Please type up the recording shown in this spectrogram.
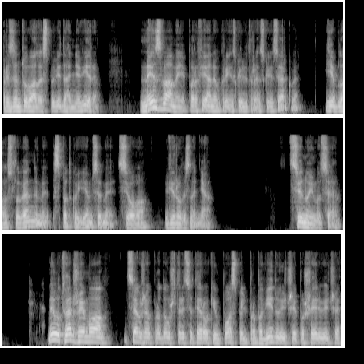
презентували сповідання віри. Ми з вами, як парафіяни Української лютеранської церкви, є благословенними спадкоємцями цього віровизнання. Цінуємо це. Ми утверджуємо це вже впродовж 30 років поспіль, проповідуючи, поширюючи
